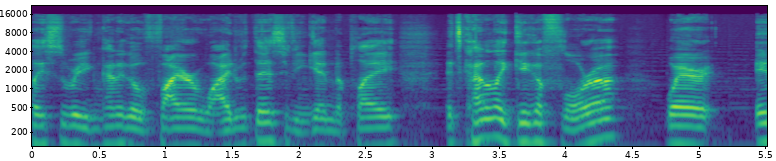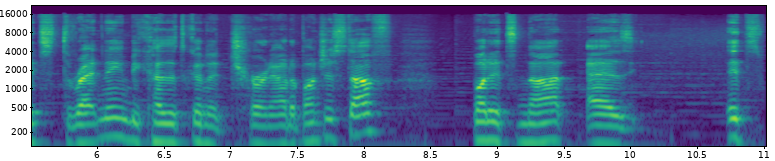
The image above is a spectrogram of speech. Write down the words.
places where you can kind of go fire wide with this if you can get into play. It's kind of like Gigaflora, where it's threatening because it's going to churn out a bunch of stuff, but it's not as... It's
